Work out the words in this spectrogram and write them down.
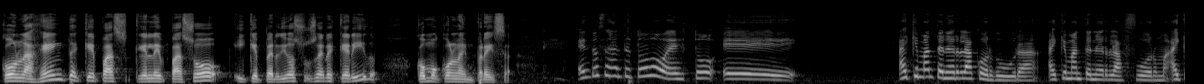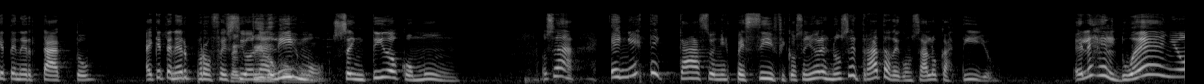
con la gente que, que le pasó y que perdió a sus seres queridos, como con la empresa. Entonces, ante todo esto, eh, hay que mantener la cordura, hay que mantener la forma, hay que tener tacto, hay que tener profesionalismo, sentido común. O sea, en este caso en específico, señores, no se trata de Gonzalo Castillo. Él es el dueño,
